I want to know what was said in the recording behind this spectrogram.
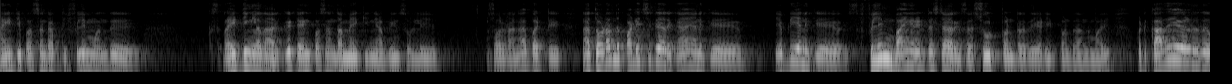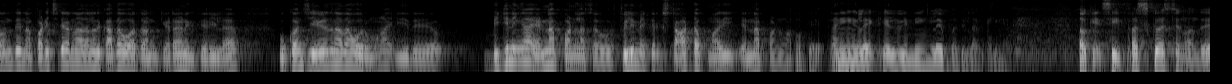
நைன்ட்டி பர்சன்ட் அப்படி ஃபிலிம் வந்து ரைட்டிங்கில் தான் இருக்குது டென் பர்சன்ட் தான் மேக்கிங் அப்படின்னு சொல்லி சொல்கிறாங்க பட் நான் தொடர்ந்து படிச்சுட்டே இருக்கேன். எனக்கு எப்படி எனக்கு ஃபிலிம் பயங்கர இன்ட்ரெஸ்ட்டாக இருக்குது சார் ஷூட் பண்ணுறது எடிட் பண்ணுறது அந்த மாதிரி. பட் கதை எழுதுறது வந்து நான் படிச்சுட்டே இருந்தால் அதனால கதை வார்த்தான்னு கேட்டால் எனக்கு தெரியல. உட்காந்து எழுதினா தான் வருமா? இது பிகினிங்காக என்ன பண்ணலாம் சார் ஒரு ஃபிலிம் மேக்கருக்கு ஸ்டார்ட் அப் மாதிரி என்ன பண்ணலாம்? ஓகே நீங்களே கேள்வி நீங்களே பதிலாக இருக்கீங்க. ஓகே சி ஃபஸ்ட் கொஸ்டின் வந்து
